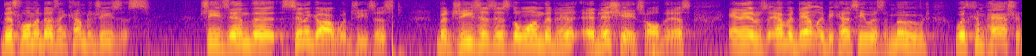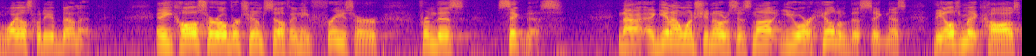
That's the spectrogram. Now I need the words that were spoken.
This woman doesn't come to Jesus. She's in the synagogue with Jesus, but Jesus is the one that initiates all this, and it was evidently because he was moved with compassion. Why else would he have done it? And he calls her over to himself and he frees her from this sickness. Now, again, I want you to notice it's not you are healed of this sickness. The ultimate cause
